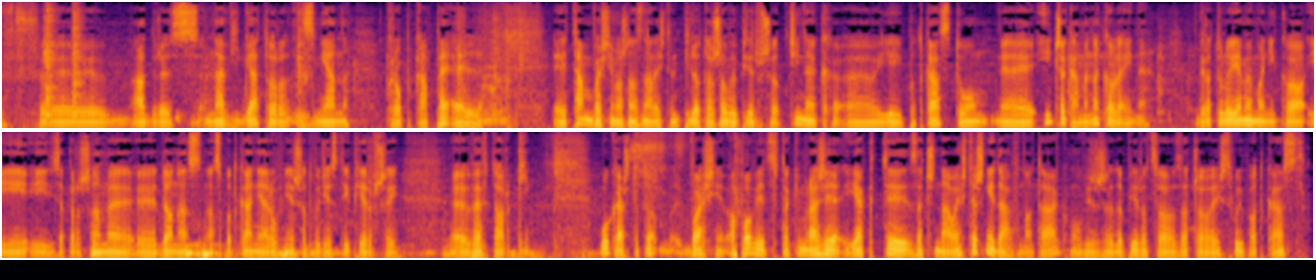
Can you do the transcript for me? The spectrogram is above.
w adres nawigator zmian www.pilotaż.pl. E, tam właśnie można znaleźć ten pilotażowy pierwszy odcinek e, jej podcastu e, i czekamy na kolejne. Gratulujemy Moniko i, i, zapraszamy do nas na spotkania również o 21 we wtorki. Łukasz, to, to właśnie opowiedz w takim razie, jak ty zaczynałeś też niedawno, tak? Mówisz, że dopiero co zacząłeś swój podcast.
